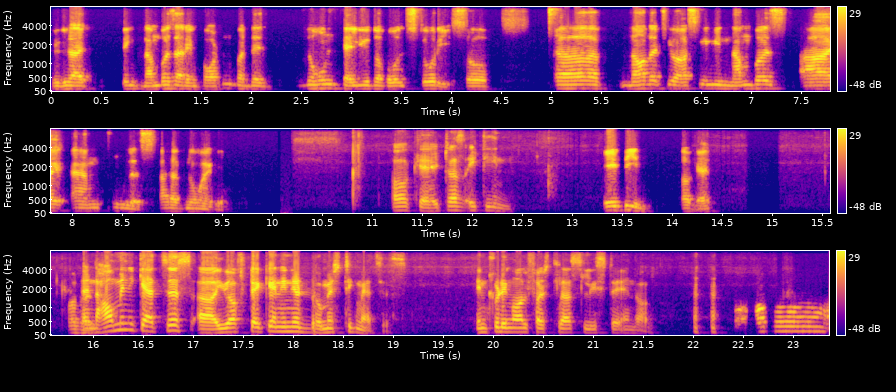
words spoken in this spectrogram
because I think numbers are important, but they don't tell you the whole story. So uh, now that you're asking me numbers, I am clueless. I have no idea. Okay, it was 18. 18. Okay. Okay. And how many catches uh, you have taken in your domestic matches, including all first class list A and all? Uh,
